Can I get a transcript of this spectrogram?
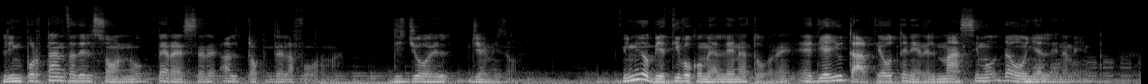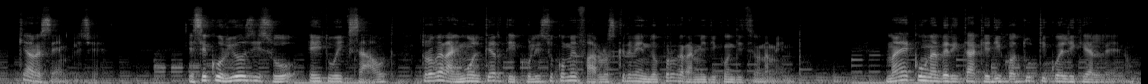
L'importanza del sonno per essere al top della forma di Joel Jamison. Il mio obiettivo come allenatore è di aiutarti a ottenere il massimo da ogni allenamento. Chiaro e semplice. E se curiosi su 8 Weeks Out troverai molti articoli su come farlo scrivendo programmi di condizionamento. Ma ecco una verità che dico a tutti quelli che alleno.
